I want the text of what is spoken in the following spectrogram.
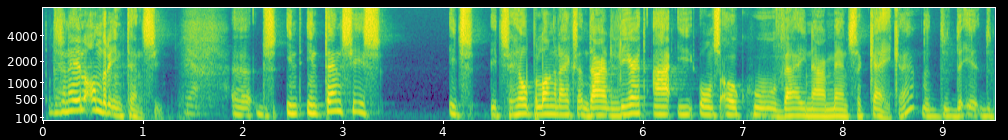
Dat is een hele andere intentie. Ja. Eh, dus in, intentie is iets, iets heel belangrijks. En daar leert AI ons ook hoe wij naar mensen kijken. De, de, de,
